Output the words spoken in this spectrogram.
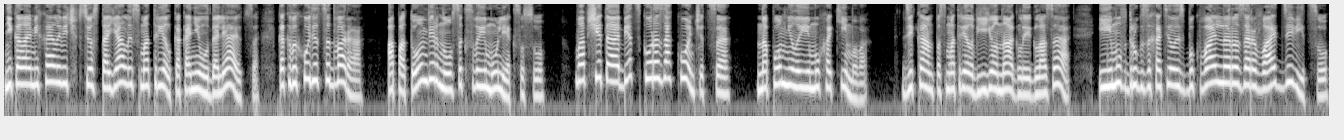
Николай Михайлович все стоял и смотрел, как они удаляются, как выходят со двора, а потом вернулся к своему «Лексусу». «Вообще-то обед скоро закончится», — напомнила ему Хакимова. Декан посмотрел в ее наглые глаза, и ему вдруг захотелось буквально разорвать девицу.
